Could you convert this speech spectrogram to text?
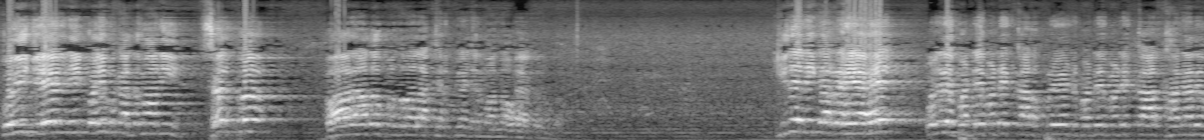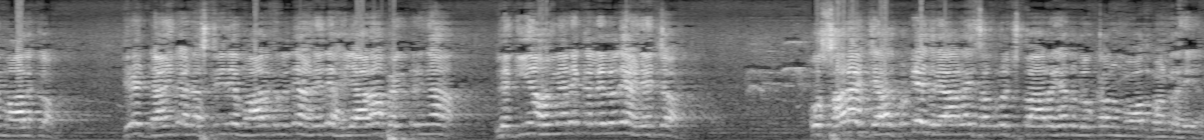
ਕੋਈ ਜੇਲ੍ਹ ਨਹੀਂ, ਕੋਈ ਮੁਕੱਦਮਾ ਨਹੀਂ, ਸਿਰਫ 12 ਤੋਂ 15 ਲੱਖ ਰੁਪਏ ਜੁਰਮਾਨਾ ਹੋਇਆ ਕਰੂਗਾ। ਕਿਹਦੇ ਲਈ ਕਰ ਰਹੇ ਆ ਇਹ? ਉਹ ਜਿਹੜੇ ਵੱਡੇ ਵੱਡੇ ਕਾਰਪੋਰੇਟ ਵੱਡੇ ਵੱਡੇ ਕਾਰਖਾਨਿਆਂ ਦੇ ਮਾਲਕ ਜਿਹੜੇ ਡਾਈਂਗ ਇੰਡਸਟਰੀ ਦੇ ਮਾਲਕ, ਲੁਧਿਆਣੇ ਦੇ ਹਜ਼ਾਰਾਂ ਫੈਕਟਰੀਆਂ ਲੱਗੀਆਂ ਹੋਈਆਂ ਨੇ ਕੱਲੇ ਲੁਧਿਆਣੇ 'ਚ। ਉਹ ਸਾਰਾ ਜ਼ਹਿਰ ਬੁੱਢੇ ਦਰਿਆ ਰਾਹੀਂ ਸਤਲੁਜ ਪਾ ਰਹੇ ਤੇ ਲੋਕਾਂ ਨੂੰ ਮੌਤ ਬਣ ਰਹੇ ਆ।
